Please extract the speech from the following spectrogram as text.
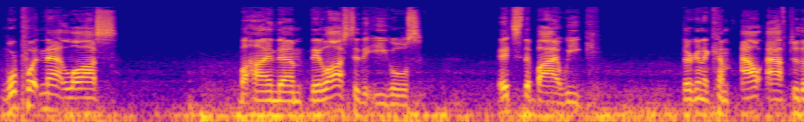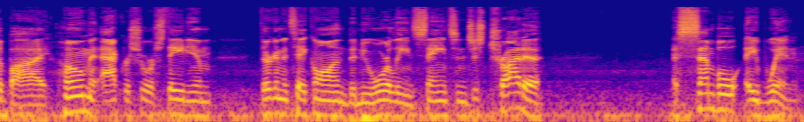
we're putting that loss behind them. They lost to the Eagles. It's the bye week. They're going to come out after the bye, home at Acrisure Stadium. They're going to take on the New Orleans Saints and just try to assemble a win.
